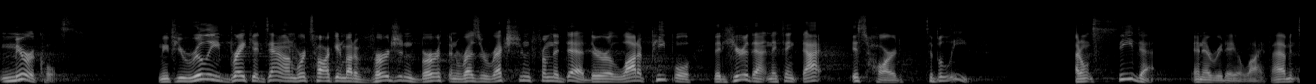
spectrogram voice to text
miracles. I mean, if you really break it down, we're talking about a virgin birth and resurrection from the dead. There are a lot of people that hear that and they think that is hard to believe. I don't see that in everyday life. I haven't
